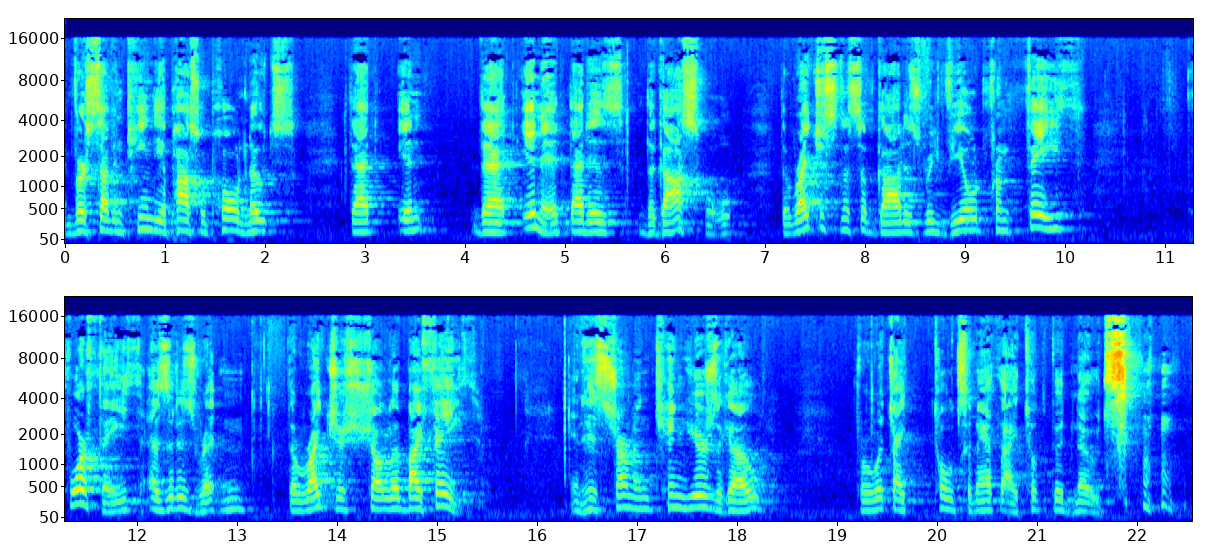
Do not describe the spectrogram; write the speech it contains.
In verse 17, the Apostle Paul notes that in, that in it, that is the gospel, the righteousness of God is revealed from faith for faith, as it is written, the righteous shall live by faith. In his sermon 10 years ago, for which I told Samantha I took good notes.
